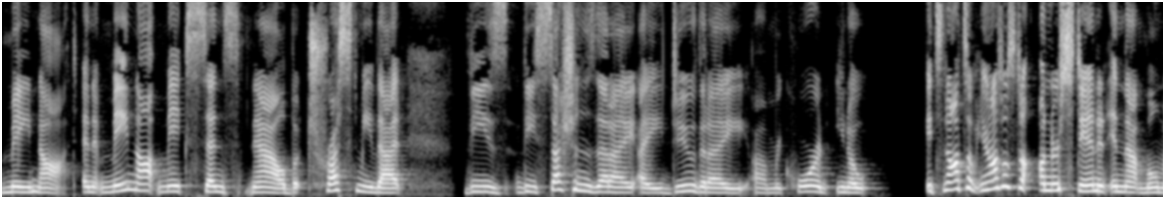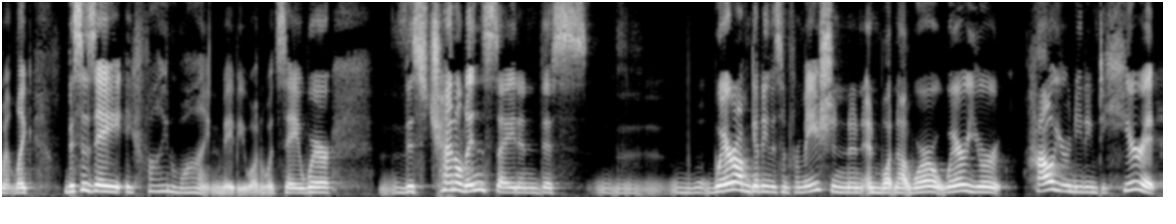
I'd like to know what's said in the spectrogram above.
may not. And it may not make sense now, but trust me that these these sessions that I, I do that I um, record, you know, it's not so you're not supposed to understand it in that moment. Like this is a a fine wine, maybe one would say, where this channeled insight and this where I'm getting this information and, and whatnot, where where you're how you're needing to hear it,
